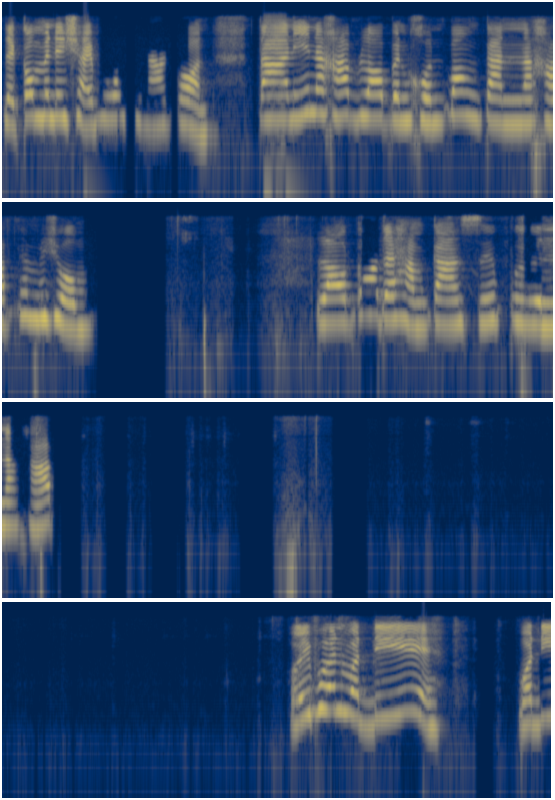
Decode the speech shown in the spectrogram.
แต่ก็ไม่ได้ใช้เพราะว่าชนะก่อน ตานี้นะครับ เราเป็นคนป้องกันนะครับท่านผู้ชม เราก็จะทำการซื้อปืนนะครับเฮ้ยเพื่อนหวัดดีหวัดดี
